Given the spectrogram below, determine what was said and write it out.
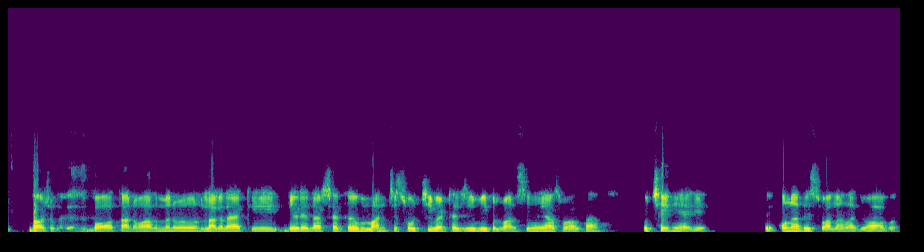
ਬਹੁਤ ਸ਼ੁਕਰੀਆ ਜੀ। ਬਹੁਤ ਧੰਨਵਾਦ। ਮੈਨੂੰ ਲੱਗਦਾ ਹੈ ਕਿ ਜਿਹੜੇ ਦਰਸ਼ਕ ਮਨ 'ਚ ਸੋਚੀ ਬੈਠੇ ਜੀ ਵੀ ਕੁਲਵੰਤ ਸਿੰਘ ਨੇ ਆਹ ਸਵਾਲ ਤਾਂ ਪੁੱਛੇ ਹੀ ਨਹੀਂ ਹੈਗੇ ਤੇ ਉਹਨਾਂ ਦੇ ਸਵਾਲਾਂ ਦਾ ਜਵਾਬ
